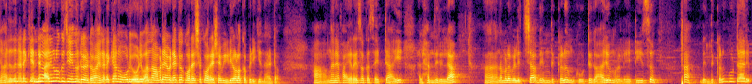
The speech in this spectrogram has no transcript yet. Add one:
ഞാനിതിനിടയ്ക്ക് എന്റെ കാര്യങ്ങളൊക്കെ ചെയ്യുന്നുണ്ട് കേട്ടോ. അതിനിടയ്ക്കാണ് ഓടി ഓടി വന്ന് അവിടെ എവിടെയൊക്കെ കുറേശ്ശെ കുറേശ്ശെ വീഡിയോകളൊക്കെ പിടിക്കുന്നത് കേട്ടോ. ആ അങ്ങനെ ഫ്രൈഡ് റൈസൊക്കെ സെറ്റായി അലഹമില്ല നമ്മൾ വിളിച്ച ബന്ധുക്കളും കൂട്ടുകാരും റിലേറ്റീവ്സും ആ ബന്ധുക്കളും കൂട്ടുകാരും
